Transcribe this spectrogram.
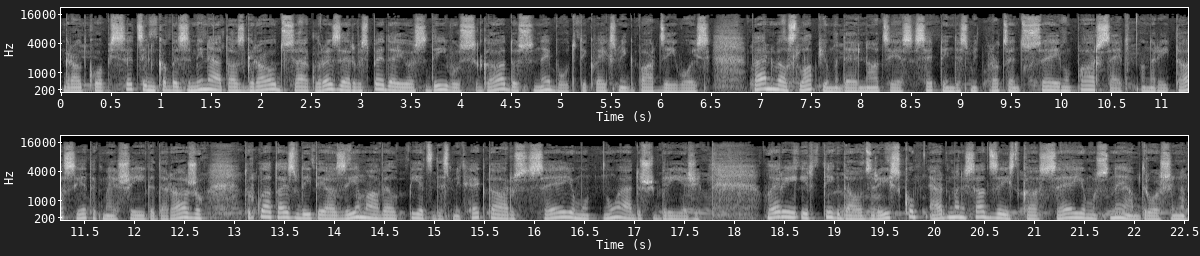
Graudkopis secina, ka bez minētās graudu sēklu rezerves pēdējos divus gadus nebūtu tik veiksmīgi pārdzīvojis. Pērn vēl slapjuma dēļ nācies 70% sējumu pārsēt, un arī tas ietekmē šī gada ražu. Turklāt aizvadītajā ziemā vēl 50 hektārus sējumu noēduši brieži. Lai arī ir tik daudz risku, Erdmanis atzīst, ka sējumus neapdrošina,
